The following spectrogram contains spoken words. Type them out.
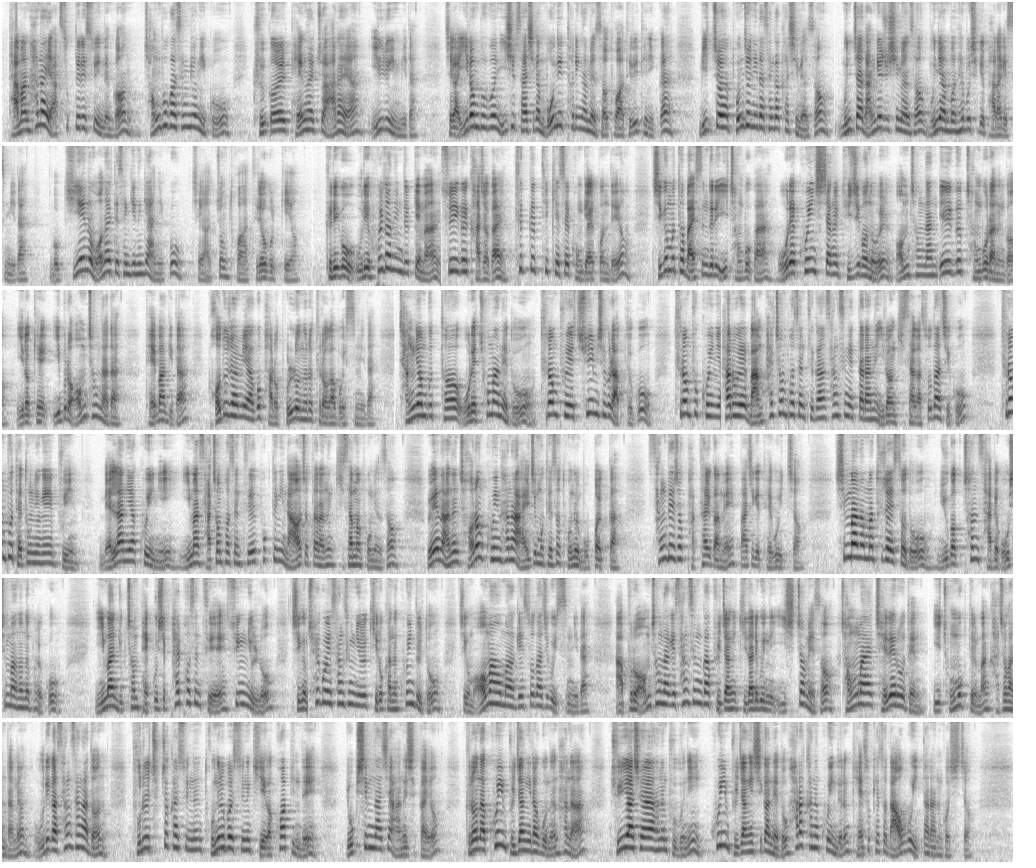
다만 하나 약속드릴 수 있는 건 정보가 생명이고 그걸 대응할 줄 알아야 인류입니다. 제가 이런 부분 24시간 모니터링 하면서 도와드릴 테니까 믿져야 본전이다 생각하시면서 문자 남겨주시면서 문의 한번 해보시길 바라겠습니다. 뭐 기회는 원할 때 생기는 게 아니고 제가 좀 도와드려 볼게요. 그리고 우리 홀더님들께만 수익을 가져갈 특급 티켓을 공개할 건데요. 지금부터 말씀드릴 이 정보가 올해 코인 시장을 뒤집어 놓을 엄청난 1급 정보라는 거. 이렇게 입으로 엄청나다, 대박이다, 거두절미하고 바로 본론으로 들어가 보겠습니다. 작년부터 올해 초만 해도 트럼프의 취임식을 앞두고 트럼프 코인이 하루에 18,000%가 상승했다라는 이런 기사가 쏟아지고 트럼프 대통령의 부인 멜라니아 코인이 24,000% 폭등이 나와졌다라는 기사만 보면서 왜 나는 저런 코인 하나 알지 못해서 돈을 못 벌까? 상대적 박탈감에 빠지게 되고 있죠. 10만 원만 투자했어도 6억 1,450만 원을 벌고 26,198%의 수익률로 지금 최고의 상승률을 기록하는 코인들도 지금 어마어마하게 쏟아지고 있습니다. 앞으로 엄청나게 상승과 불장이 기다리고 있는 이 시점에서 정말 제대로 된 이 종목들만 가져간다면 우리가 상상하던 부를 축적할 수 있는 돈을 벌 수 있는 기회가 코앞인데 욕심나지 않으실까요? 그러나 코인 불장이라고는 하나 주의하셔야 하는 부분이 코인 불장의 시간에도 하락하는 코인들은 계속해서 나오고 있다라는 것이죠.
